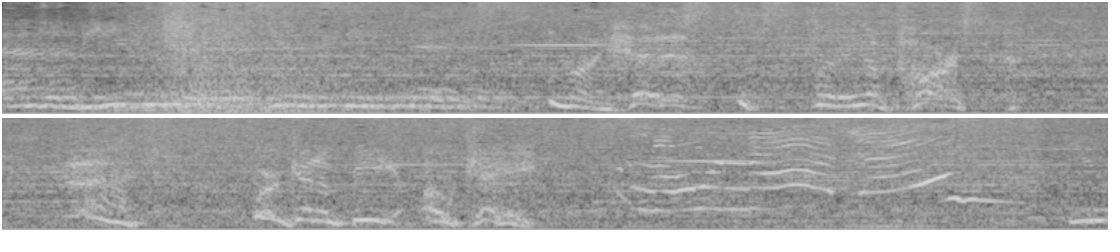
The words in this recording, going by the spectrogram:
and abuse it as you see fit. My head is splitting apart. We're gonna be okay. No, we're not! You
